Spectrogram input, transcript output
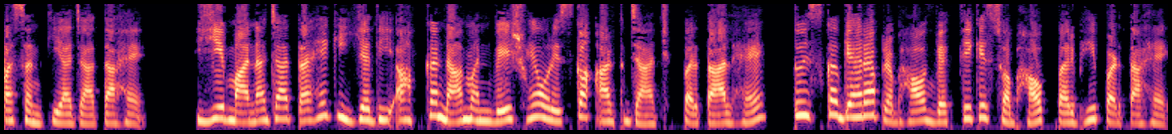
पसंद किया जाता है। ये माना जाता है कि यदि आपका नाम अन्वेष है और इसका अर्थ जाँच पड़ताल है तो इसका गहरा प्रभाव व्यक्ति के स्वभाव पर भी पड़ता है।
